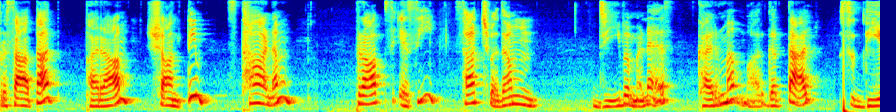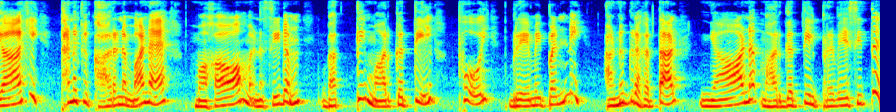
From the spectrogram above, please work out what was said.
பிரசாதாத் பராம் சாந்திம் ஸ்தானம் பிராப்ஸ்யசி சாஸ்வதம் ஜீவ மனஸ் கர்ம மார்க்கத்தால் சுத்தியாகி தனக்கு காரணமான மகா மனசிடம் பக்தி மார்க்கத்தில் போய் பிரேமை பண்ணி அனுகிரகத்தால் ஞான மார்க்கத்தில் பிரவேசித்து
